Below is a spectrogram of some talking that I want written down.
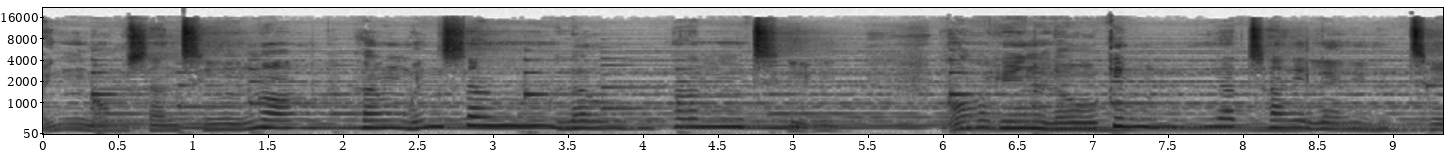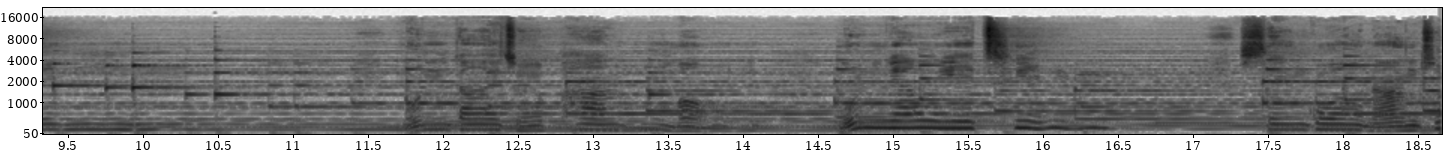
永无神慈爱，向永生路奔驰。我愿路经一切历程，满带着盼望，满有热情。胜过难阻，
